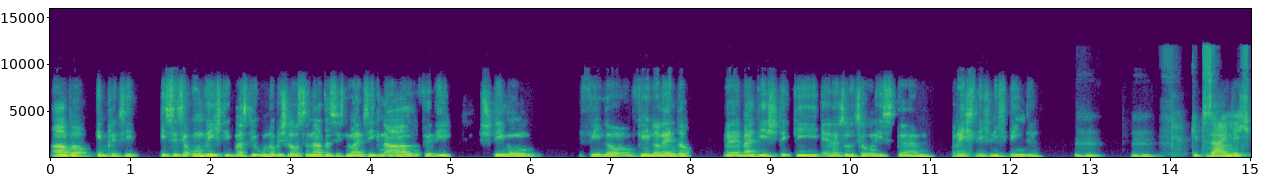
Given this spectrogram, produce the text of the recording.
Aber im Prinzip ist es ja unwichtig, was die UNO beschlossen hat. Das ist nur ein Signal für die Stimmung vieler, vieler Länder, äh, weil die, die Resolution ist ähm, rechtlich nicht bindend. Mhm. Mhm. Gibt es eigentlich,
